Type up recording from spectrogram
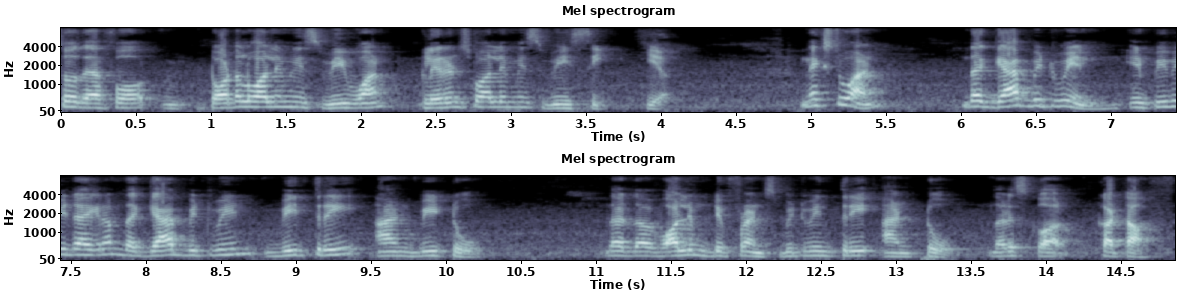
So therefore, total volume is V1, clearance volume is Vc here. Next one, the gap between, in PV diagram, the gap between V3 and V2, that the volume difference between 3 and 2, that is called cutoff.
